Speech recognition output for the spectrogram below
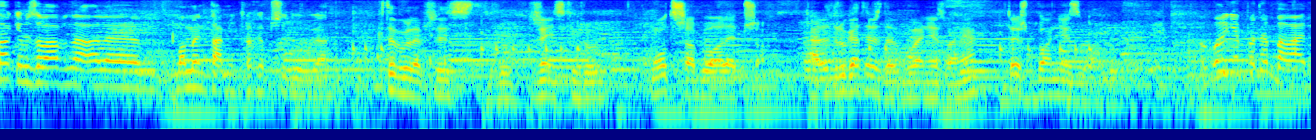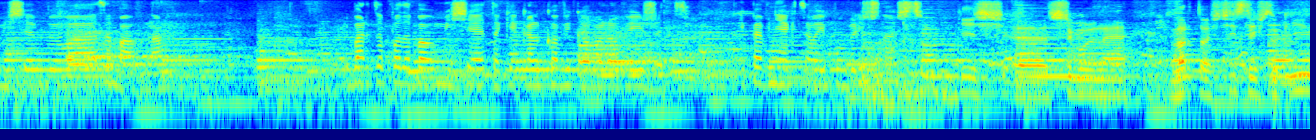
całkiem zabawna, ale momentami trochę przydługa. Kto był lepszy z dwóch żeńskich ról? Młodsza była lepsza. Ale druga też była niezła, nie? Też była niezła. Ogólnie podobała mi się, była zabawna. I bardzo podobał mi się tak jak Alkowi Kowalowi i Żyd. I pewnie jak całej publiczności. Jakieś e, szczególne wartości z tej sztuki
